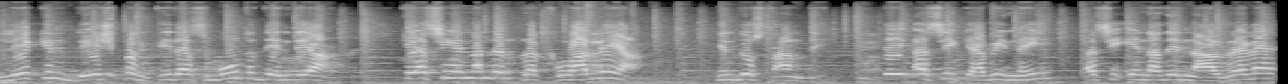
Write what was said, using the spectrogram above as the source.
ਲੇਕਿਨ ਦੇਸ਼ ਭਗਤੀ ਦਾ ਸਬੂਤ ਦਿੰਦਿਆਂ ਕਿ ਅਸੀਂ ਇਹਨਾਂ ਦੇ ਰਖਵਾਲੇ ਆ ਹਿੰਦੁਸਤਾਨ ਦੇ। ਤੇ ਅਸੀਂ ਕਿਹਾ ਵੀ ਨਹੀਂ, ਅਸੀਂ ਇਹਨਾਂ ਦੇ ਨਾਲ ਰਹਿਣਾ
